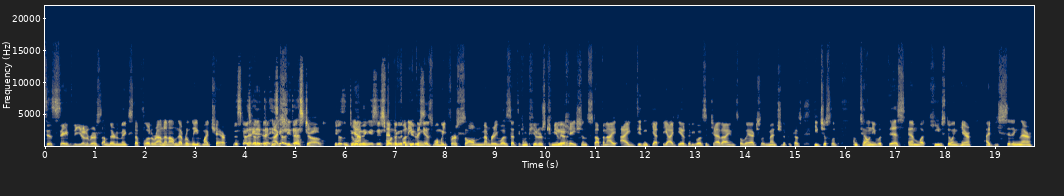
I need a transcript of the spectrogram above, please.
to save the universe. I'm there to make stuff float around, and I'll never leave my chair. This guy's got a, he's got a desk job. He doesn't do Yeah. anything. He's just And working the the funny computers. thing is, when we first saw him, remember he was at the computers communication stuff, and I, I didn't get the idea that he was a Jedi until they actually mentioned it because he just looked. I'm telling you, with this and what Keeve's doing here, I'd be sitting there.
